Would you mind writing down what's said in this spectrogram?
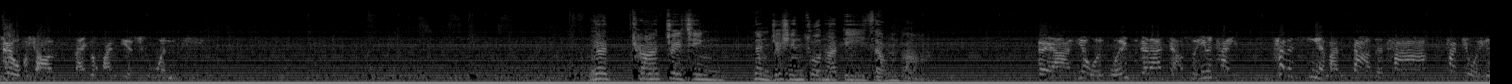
所以我不晓得哪一个环节出问题。因为他最近，那你就先做他第一张吧。对啊，因为我我一直跟他讲说，因为他他的心也蛮大的，他他给我一个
